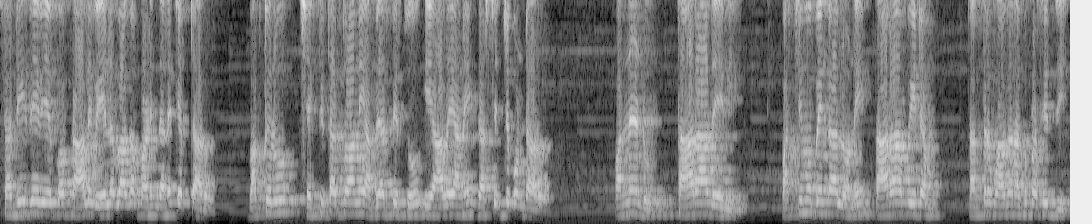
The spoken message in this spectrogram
సతీదేవి యొక్క కాలి వేల భాగం పడిందని చెప్తారు. భక్తులు శక్తి తత్వాన్ని అభ్యర్థిస్తూ ఈ ఆలయాన్ని దర్శించుకుంటారు. పన్నెండు. తారాదేవి. పశ్చిమ బెంగాల్లోని తారాపీఠం తంత్ర సాధనకు ప్రసిద్ధి.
